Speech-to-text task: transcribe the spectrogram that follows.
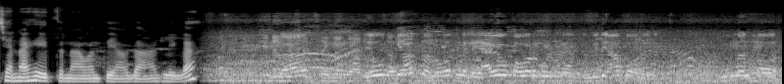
ಚೆನ್ನಾಗೇ ಇತ್ತು ನಾವಂತೂ ಯಾವುದು ಆಡಲಿಲ್ಲ. ಯಾವ್ಯಾವ ಪವರ್ಗಳು ಅಂತ. ಇದು ಯಾವ ಪವರ್ ಇದು ಹ್ಯೂಮನ್ ಪವರ್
